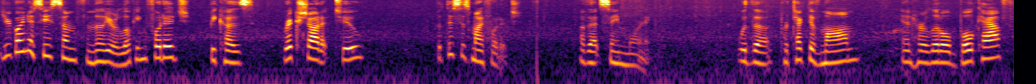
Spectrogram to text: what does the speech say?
you're going to see some familiar looking footage because Rick shot it too, but this is my footage of that same morning with the protective mom and her little bull calf.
